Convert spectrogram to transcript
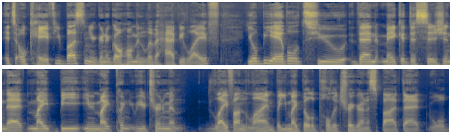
it's okay if you bust and you're going to go home and live a happy life, you'll be able to then make a decision that might be you might put your tournament life on the line, but you might be able to pull the trigger on a spot that will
